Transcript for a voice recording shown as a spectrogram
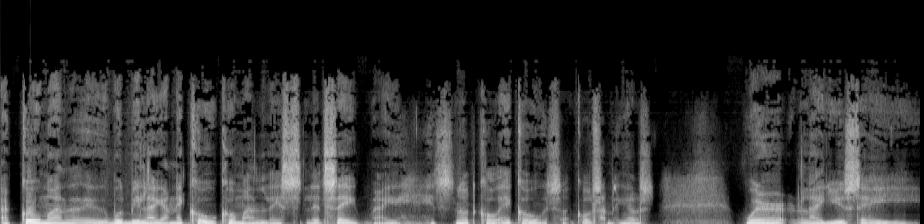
a command. It would be like an echo command. Let's let's say I, it's not called echo. It's called something else. Where like you say,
